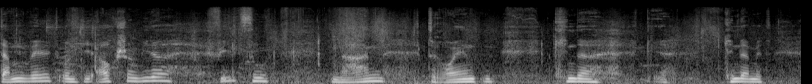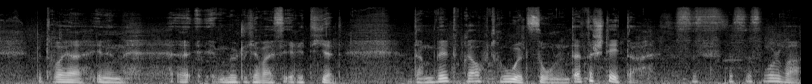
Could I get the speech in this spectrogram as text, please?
Dammwild und die auch schon wieder viel zu nahen, treuenden Kinder, Kinder mit BetreuerInnen äh, möglicherweise irritiert. Dammwild braucht Ruhezonen. Das, das steht da. Das ist, das ist wohl wahr.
